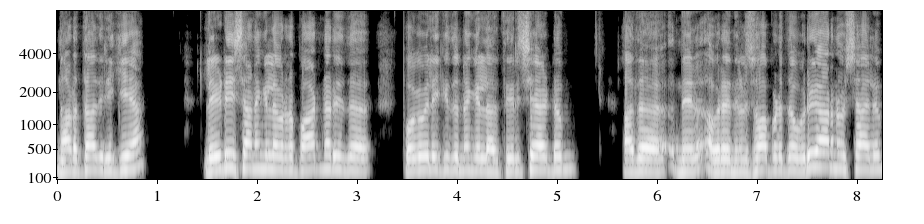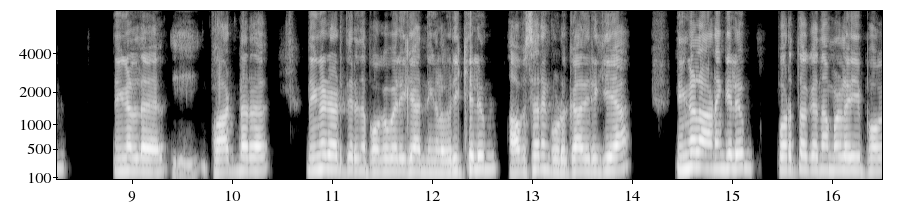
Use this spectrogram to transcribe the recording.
നടത്താതിരിക്കുക. ലേഡീസ് ആണെങ്കിൽ അവരുടെ പാർട്ട്ണർ ഇത് പുകവലിക്കുന്നുണ്ടെങ്കിൽ അത് തീർച്ചയായിട്ടും അത് അവരെ നിരുത്സാഹപ്പെടുത്തുക ഒരു കാരണവശാലും നിങ്ങളുടെ പാർട്ട്ണർ നിങ്ങളുടെ അടുത്തിരുന്ന് പുകവലിക്കാൻ നിങ്ങൾ ഒരിക്കലും അവസരം കൊടുക്കാതിരിക്കുക. നിങ്ങളാണെങ്കിലും പുറത്തൊക്കെ നമ്മൾ ഈ പുക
